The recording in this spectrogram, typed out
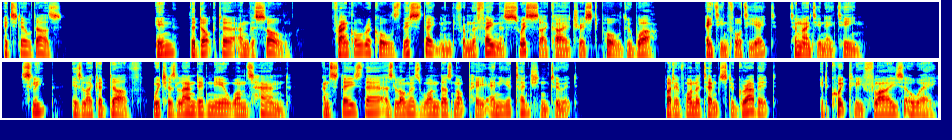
It still does. In The Doctor and the Soul, Frankl recalls this statement from the famous Swiss psychiatrist Paul Dubois 1848 to 1918. Sleep is like a dove which has landed near one's hand and stays there as long as one does not pay any attention to it. But if one attempts to grab it, it quickly flies away.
